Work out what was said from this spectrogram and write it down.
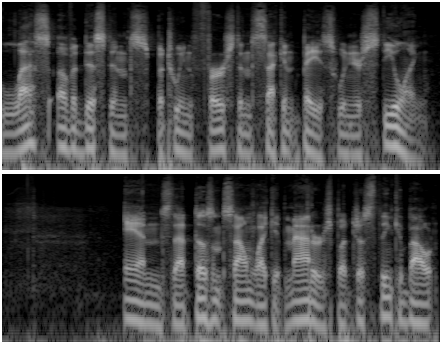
less of a distance between first and second base when you're stealing. And that doesn't sound like it matters, but just think about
